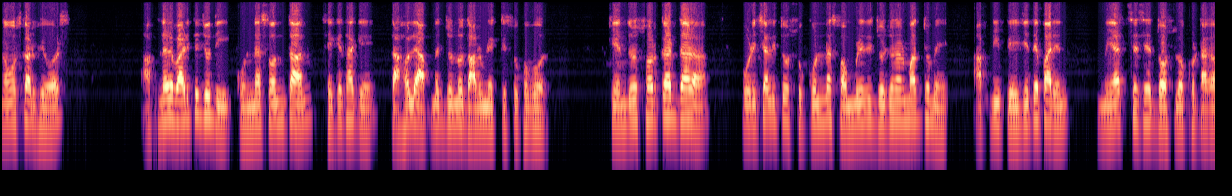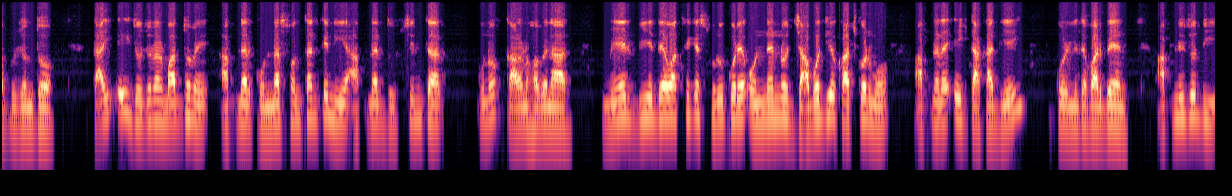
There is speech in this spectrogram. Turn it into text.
নমস্কার ভিউয়ার্স আপনার বাড়িতে যদি কন্যা সন্তান থেকে থাকে, তাহলে আপনার জন্য দারুণ একটি সুখবর। কেন্দ্র সরকার দ্বারা পরিচালিত সুকন্যা সমৃদ্ধি যোজনার মাধ্যমে আপনি পেয়ে যেতে পারেন মেয়াদ শেষে দশ লক্ষ টাকা পর্যন্ত। তাই এই যোজনার মাধ্যমে আপনার কন্যা সন্তানকে নিয়ে আপনার দুশ্চিন্তার কোনো কারণ হবে না। আর মেয়ের বিয়ে দেওয়া থেকে শুরু করে অন্যান্য যাবতীয় কাজকর্ম আপনারা এই টাকা দিয়েই করে নিতে পারবেন। আপনি যদি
